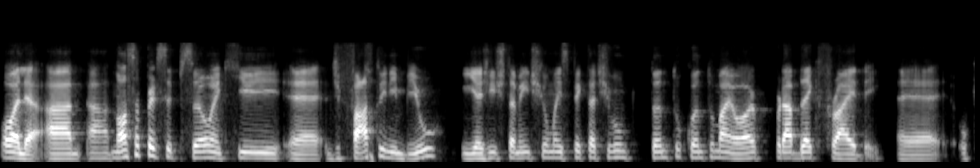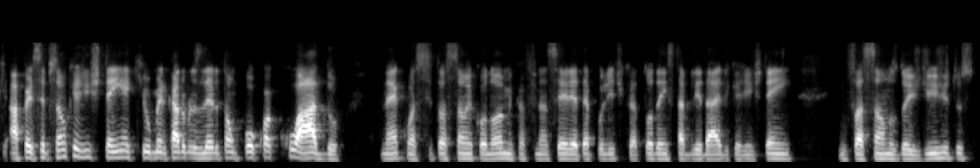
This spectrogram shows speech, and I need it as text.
Olha, a, a, nossa percepção é que é, de fato inibiu e a gente também tinha uma expectativa um tanto quanto maior para Black Friday. É, o, a percepção que a gente tem é que o mercado brasileiro está um pouco acuado né, com a situação econômica, financeira e até política, toda a instabilidade que a gente tem, inflação nos dois dígitos.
